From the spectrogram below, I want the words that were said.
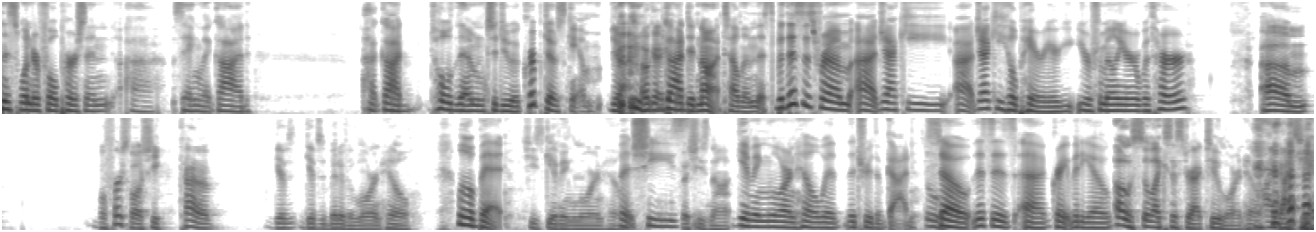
this wonderful person uh, saying that God uh, God told them to do a crypto scam. Yeah. Okay. God did not tell them this, but this is from uh, Jackie uh, Jackie Hill Perry. Are you you're familiar with her? Um well first of all, she kind of gives gives a bit of a Lauryn Hill. A little bit, She's giving Lauryn Hill. but she's but she's not. giving Lauryn Hill with the truth of God. So this is a great video. Oh, so like Sister Act 2 Lauryn Hill. I got you.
